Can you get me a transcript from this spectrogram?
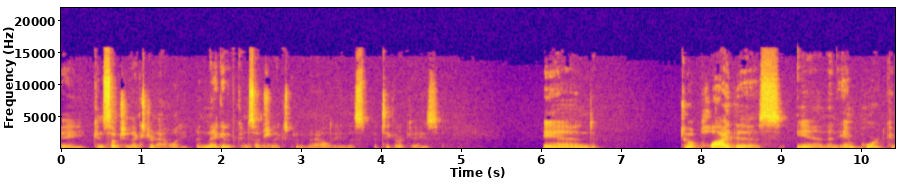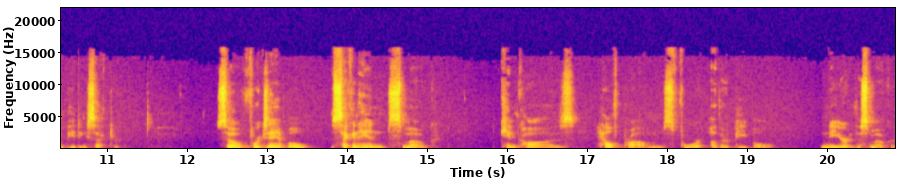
a consumption externality, a negative consumption externality in this particular case, and to apply this in an import competing sector. So, for example, secondhand smoke can cause health problems for other people near the smoker.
